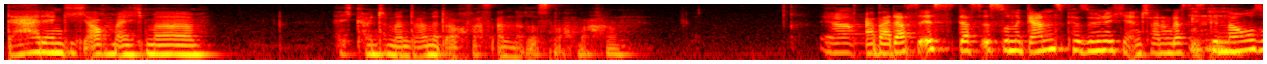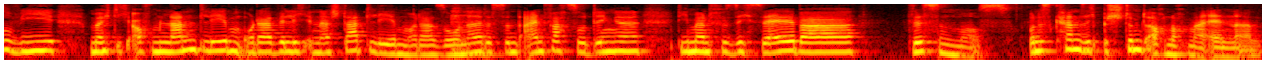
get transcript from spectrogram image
da denke ich auch manchmal, vielleicht könnte man damit auch was anderes noch machen. Ja. Aber das ist, das ist so eine ganz persönliche Entscheidung. Das ist genauso wie, möchte ich auf dem Land leben oder will ich in der Stadt leben oder so. Ne? Das sind einfach so Dinge, die man für sich selber wissen muss. Und es kann sich bestimmt auch noch mal ändern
